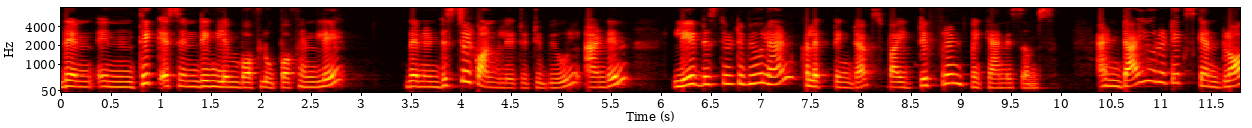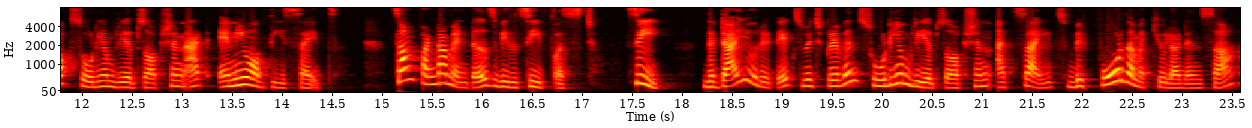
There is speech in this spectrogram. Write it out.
then in thick ascending limb of loop of Henle, then in distal convoluted tubule and in late distal tubule and collecting ducts by different mechanisms and diuretics can block sodium reabsorption at any of these sites. Some fundamentals we'll see first. See, the diuretics which prevent sodium reabsorption at sites before the macula densa,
